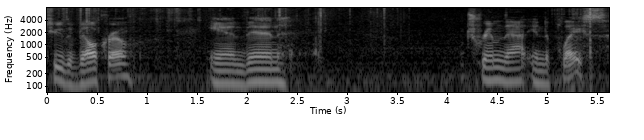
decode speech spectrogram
to the Velcro and then trim that into place.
